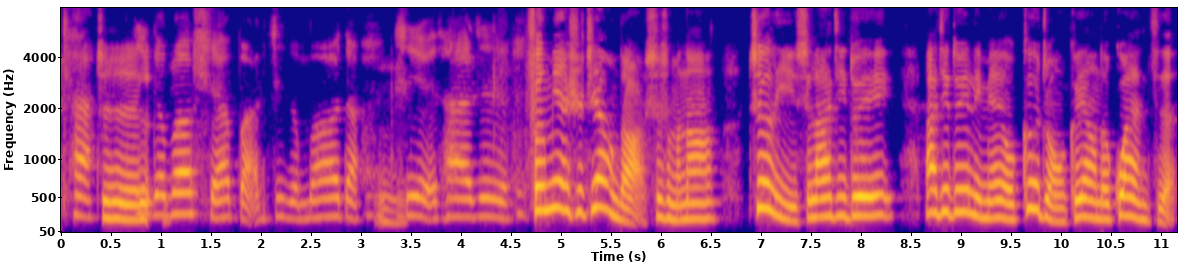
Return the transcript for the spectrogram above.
看，这是这个猫想把这个猫的，是它这封面是这样的，是什么呢？这里是垃圾堆，垃圾堆里面有各种各样的罐子。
